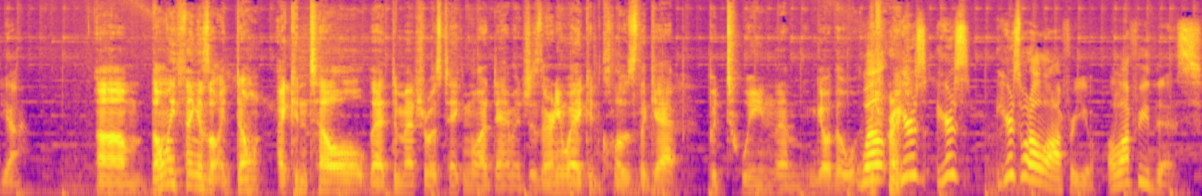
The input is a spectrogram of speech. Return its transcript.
Yeah. Um, the only thing is, though, I don't. I can tell that Demetra was taking a lot of damage. Is there any way I could close the gap between them and go the Well, direction- here's here's here's what I'll offer you. I'll offer you this.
